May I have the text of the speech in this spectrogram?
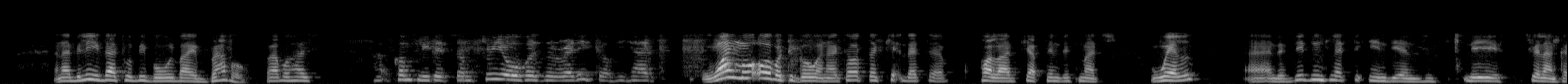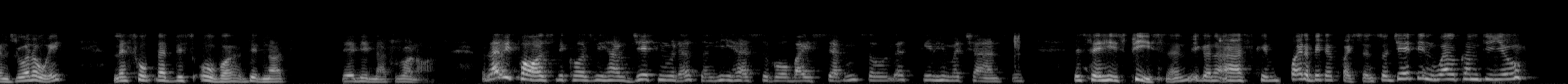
And I believe that will be bowled by Bravo. Bravo has completed some three overs already, so he has one more over to go. And I thought that, that uh, Pollard captained this match well and didn't let the Indians, the Sri Lankans, run away. Let's hope that this over did not, they did not run off. But let me pause because we have Jason with us and he has to go by seven. So let's give him a chance to, to say his piece. And we're going to ask him quite a bit of questions. So, Jatin, welcome to you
